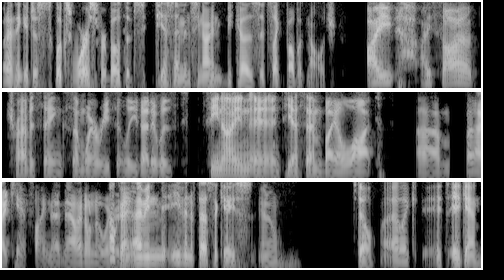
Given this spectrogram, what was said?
but I think it just looks worse for both of TSM and C9 because it's like public knowledge. I I saw Travis saying somewhere recently that it was C9 and, and TSM by a lot, um, but I can't find that now. I don't know where. Okay, I mean, even if that's the case, you know, still uh, like it again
